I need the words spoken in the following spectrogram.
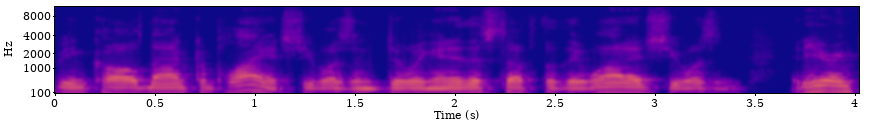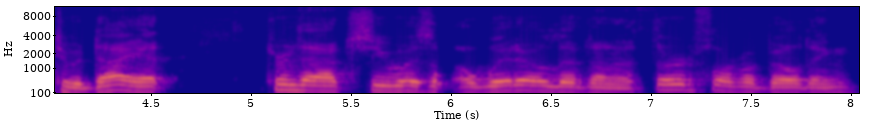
being called non-compliant. She wasn't doing any of the stuff that they wanted. She wasn't adhering to a diet. Turns out she was a widow, lived on the third floor of a building,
